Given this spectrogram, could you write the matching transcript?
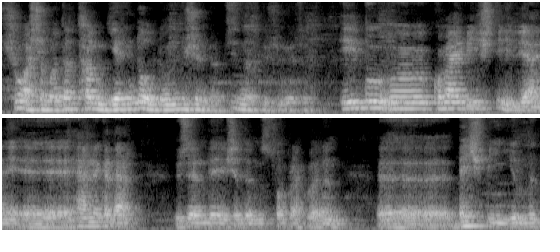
şu aşamada tam yerinde olduğunu düşünmüyorum. Siz nasıl düşünüyorsunuz? E, bu e, kolay bir iş değil. Yani e, her ne kadar üzerinde yaşadığımız toprakların e, 5000 yıllık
